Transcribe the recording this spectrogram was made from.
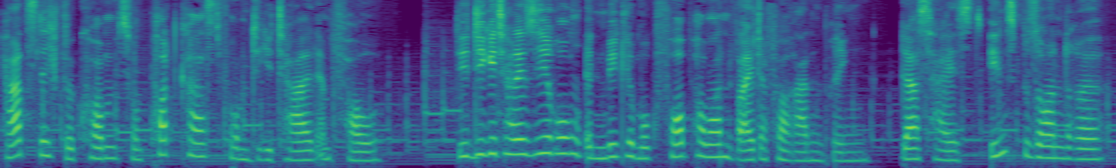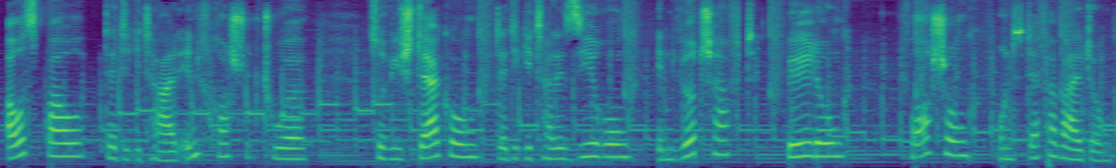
herzlich willkommen zum Podcast vom digitalen MV. Die Digitalisierung in Mecklenburg-Vorpommern weiter voranbringen. Das heißt insbesondere Ausbau der digitalen Infrastruktur sowie Stärkung der Digitalisierung in Wirtschaft, Bildung, Forschung und der Verwaltung.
